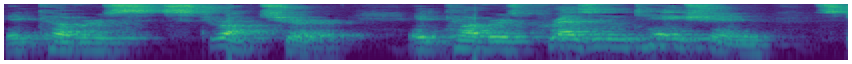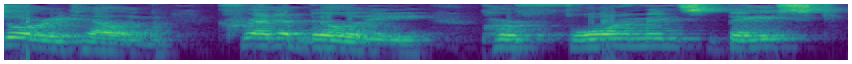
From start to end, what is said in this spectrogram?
It covers structure. It covers presentation, storytelling, credibility, performance-based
